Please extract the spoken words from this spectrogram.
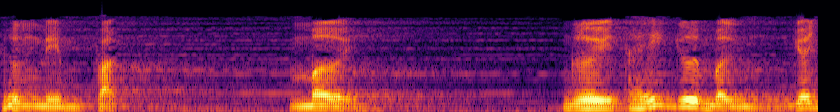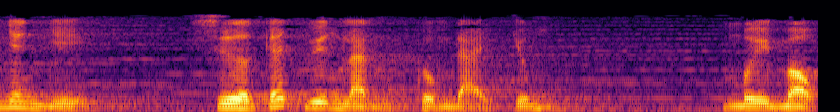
thường niệm phật. Mười, người thấy vui mừng do nhân gì xưa kết duyên lành cùng đại chúng. Mười một,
